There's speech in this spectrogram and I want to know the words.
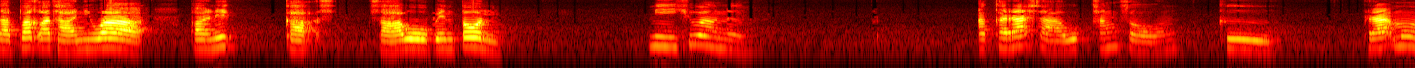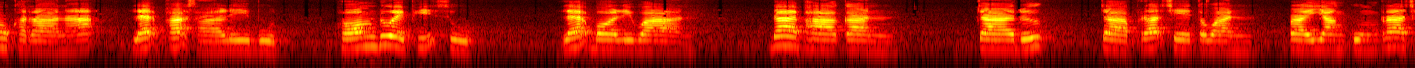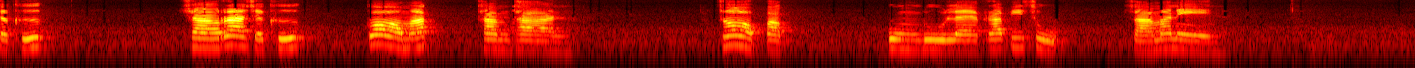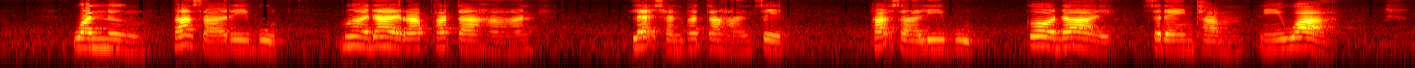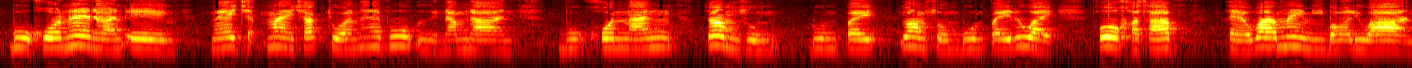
ตัดพระคาถานี้ว่าอานิกะสาโวเป็นต้น มีช่วงหนึ่ง อัครสาวกทั้งสอง คือ พระโมคคัลลานะ และพระสารีบุตร พร้อมด้วยภิกษุ และบริวาร ได้พากัน จารึกจากพระเชตวัน ไปยังกรุงราชคฤห์ชาวราชคฤห์ก็มักทำทาน ชอบปรับปรุงดูแลพระพิสุสามเณร วันหนึ่ง พระสารีบุตรเมื่อได้รับพัตตาหาร และฉันพัตตาหารเสร็จ พระสารีบุตรก็ได้แสดงธรรมนี้ว่า บุคคลให้ทานเอง ไม่ชไม่ชักชวนให้ผู้อื่นทำทาน บุคคลนั้นย่อมสมดุลไปย่อมสมบูรณ์ไปด้วยโภคทรัพย์ แต่ว่าไม่มีบริวาร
